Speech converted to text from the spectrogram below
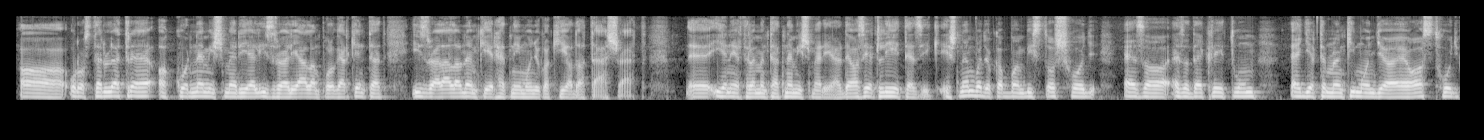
a orosz területre, akkor nem ismeri el izraeli állampolgárként, tehát Izrael állam nem kérhetné mondjuk a kiadatását. Ilyen értelemben tehát nem ismeri el, de azért létezik, és nem vagyok abban biztos, hogy ez a, ez a dekrétum egyértelműen kimondja-e azt, hogy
